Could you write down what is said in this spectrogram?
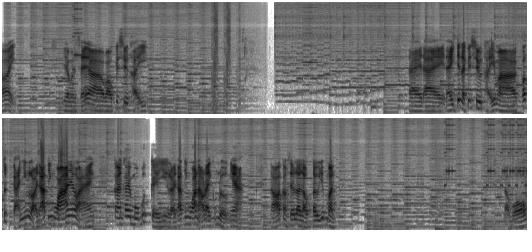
Rồi. Giờ mình sẽ à, vào cái siêu thị. Đây đây đây chính là cái siêu thị mà có tất cả những loại đá tiến hóa nhé các bạn. Các bạn có thể mua bất kỳ loại đá tiến hóa nào ở đây cũng được nha. Đó con sẽ lên đầu tư giúp mình. Là 4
